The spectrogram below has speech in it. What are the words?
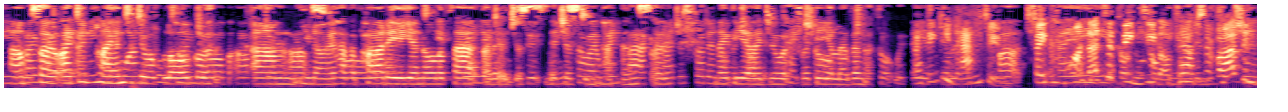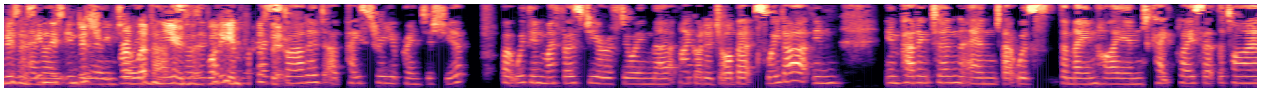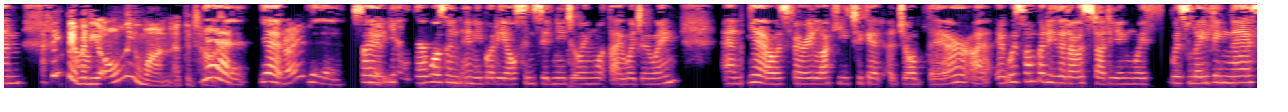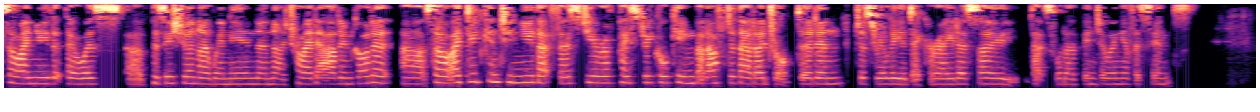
Um, so I did plan to do a blog or um you know have a party and all of that, but it just it just didn't happen. So maybe I do it for the 11th. I think you have to. Say, come on, that's a big deal. To have survived in business in this industry for 11 years is bloody impressive. I started a pastry apprenticeship, but within my first year of doing that, I got a job at Sweet Art in in Paddington, and that was the main high-end cake place at the time. I think they were um, the only one at the time. Yeah, yeah, right? yeah. So yeah. yeah. there wasn't anybody else in Sydney doing what they were doing, and yeah, I was very lucky to get a job there. I, it was somebody that I was studying with was leaving there, so I knew that there was a position. I went in and I tried out and got it. Uh, so I did continue that first year of pastry cooking, but after that I dropped it and just really a decorator. So that's what I've been doing ever since.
